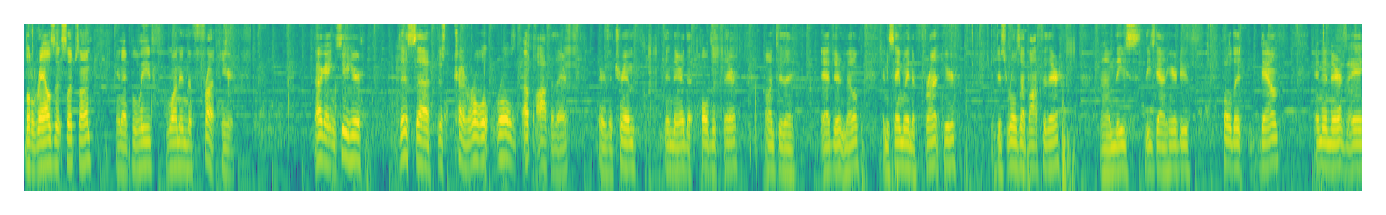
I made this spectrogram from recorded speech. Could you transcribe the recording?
little rails that slips on, and I believe one in the front here. Okay, you can see here, this uh, just kind of roll, rolls up off of there. There's a trim in there that holds it there onto the edge there in the middle. And the same way in the front here, it just rolls up off of there. Um, these these down here do hold it down. And then there's a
